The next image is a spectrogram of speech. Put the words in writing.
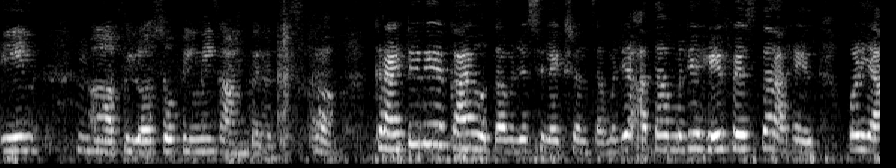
गेन फिलॉसॉफीने काम करत असतात. क्रायटेरिया काय होता म्हणजे सिलेक्शनचा म्हणजे आता म्हणजे हे फेस तर आहेत पण या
